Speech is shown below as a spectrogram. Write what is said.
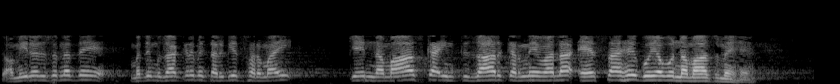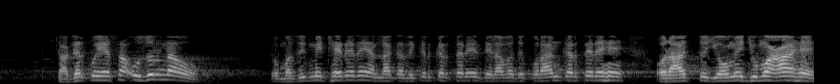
تو امیر علیہ سنت نے مد مذاکرے میں تربیت فرمائی کہ نماز کا انتظار کرنے والا ایسا ہے گویا وہ نماز میں ہے۔ تو اگر کوئی ایسا عذر نہ ہو تو مسجد میں ٹھہرے رہیں، اللہ کا ذکر کرتے رہیں، تلاوت قرآن کرتے رہیں۔ اور آج تو یوم جمعہ ہے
